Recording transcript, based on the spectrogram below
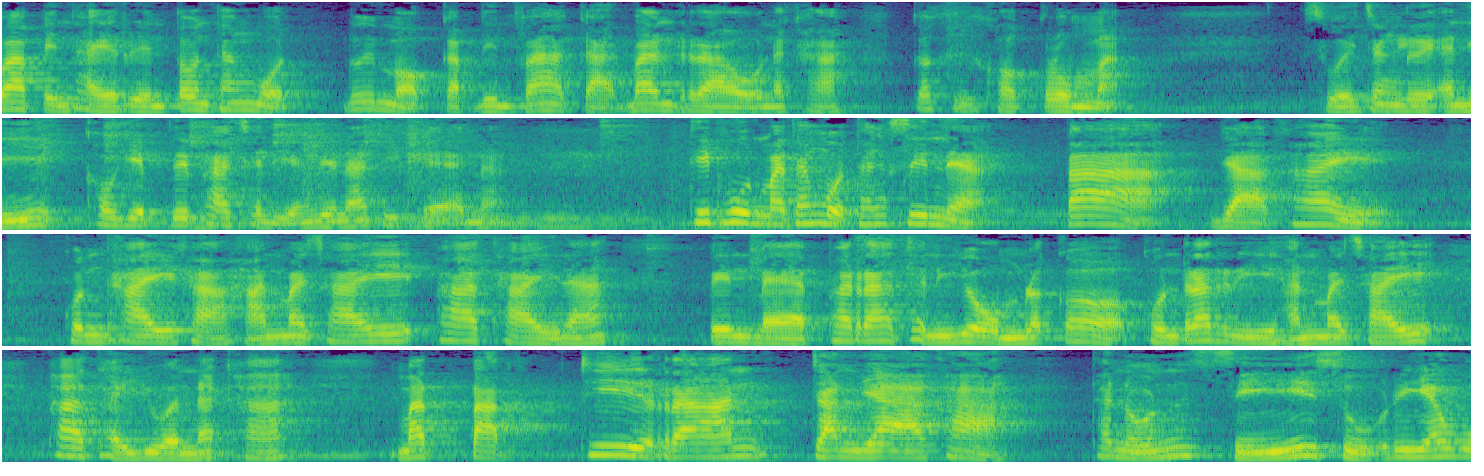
ว่าเป็นไทยเรือนต้นทั้งหมด ด้วยเหมาะกับดินฟ้าอากาศบ้านเรานะคะ ก็คือคอกลมอะ สวยจังเลยอันนี้เขาเย็บด้วยผ้าเฉลียงเลยนะที่แขนน่ะที่พูดมาทั้งหมดทั้งสิ้นเนี่ย ป้าอยากให้ คนไทยค่ะหันมาใช้ผ้าไทยนะ เป็นแบบพระราชนิยม แล้วก็คนรารีหันมาใช้ผ้าไทยยวนนะคะ มาตัดที่ร้านจันยาค่ะ ถนนศรีสุริยว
